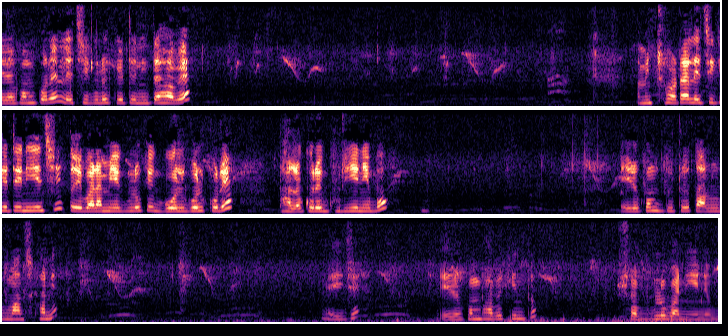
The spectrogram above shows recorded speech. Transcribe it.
এরকম করে লেচিগুলো কেটে নিতে হবে। আমি ছটা লেচি কেটে নিয়েছি, তো এবার আমি এগুলোকে গোল গোল করে ভালো করে ঘুরিয়ে নেব। এরকম দুটো তালুর মাঝখানে। এই যে, এরকমভাবে কিন্তু সবগুলো বানিয়ে নেব।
